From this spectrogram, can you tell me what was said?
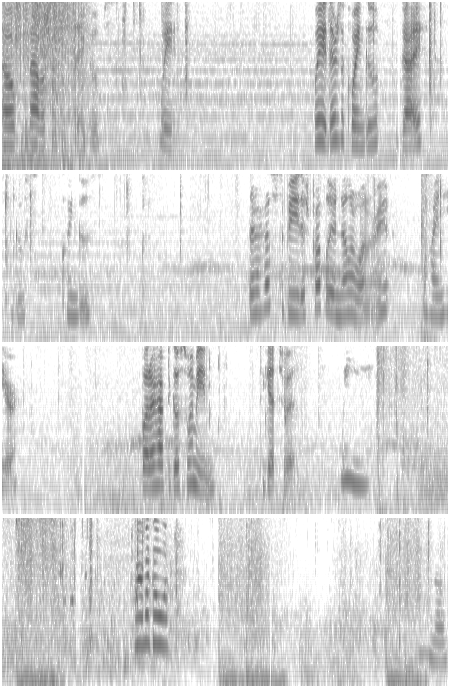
Oh, that was a mistake. Oops. Wait. Wait, there's a coin goo guy. Goose. Coin goose. There has to be- there's probably another one, right? Behind here. But I have to go swimming to get to it. Whee! Where am I going? Oh my god.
